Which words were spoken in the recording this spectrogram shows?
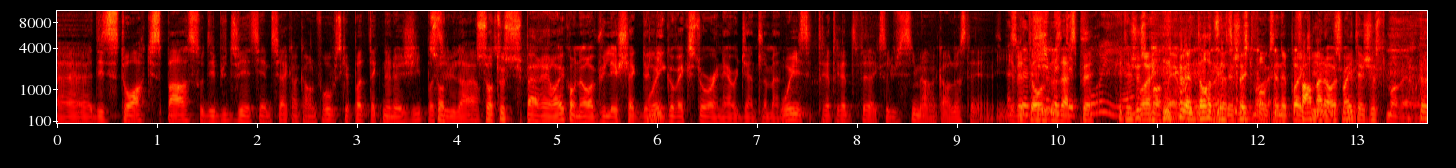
euh, des histoires qui se passent au début du 20e siècle, encore une fois, parce qu'il n'y a pas de technologie, pas de Sur- cellulaire. Surtout super-héroïque, on aura vu l'échec de Oui. League of Extraordinary Gentlemen. Oui, c'est très très difficile avec celui-ci, mais encore là, c'était il y avait d'autres aspects. pourri, Qui était juste Ouais, mauvais, il y avait d'autres aspects qui fonctionnaient pas. mauvais. avec malheureusement, il était juste mauvais, oui.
